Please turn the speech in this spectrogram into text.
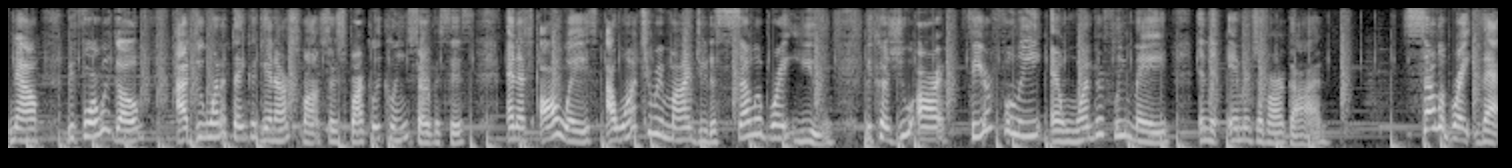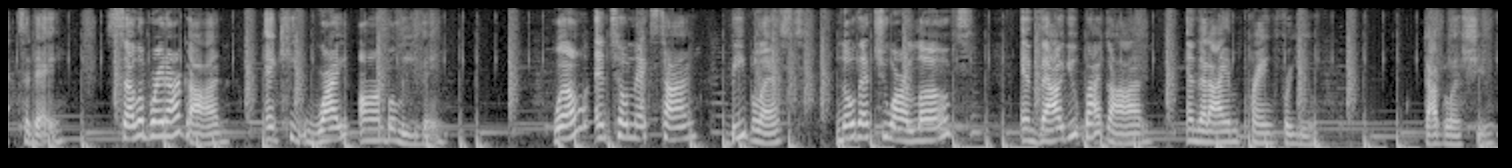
Now, before we go, I do want to thank again our sponsor, Sparkly Clean Services. And as always, I want to remind you to celebrate you because you are fearfully and wonderfully made in the image of our God. Celebrate that today. Celebrate our God and keep right on believing. Well, until next time, be blessed. Know that you are loved and valued by God and that I am praying for you. God bless you.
